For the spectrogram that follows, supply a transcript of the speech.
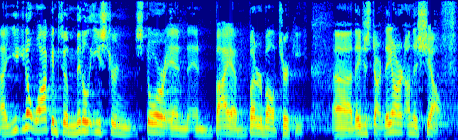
uh, you, you, don't walk into a Middle Eastern store and, and buy a butterball turkey. Uh, they just aren't. They aren't on the shelf.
